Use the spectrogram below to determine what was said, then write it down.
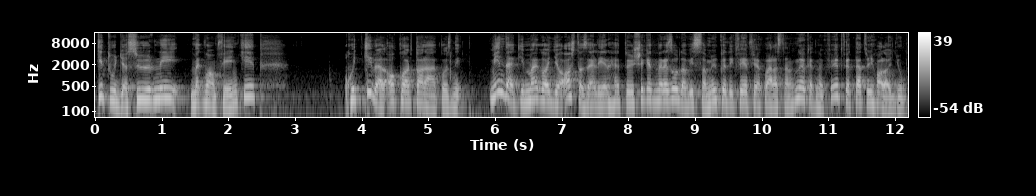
ki tudja szűrni, meg van fénykép, hogy kivel akar találkozni. Mindenki megadja azt az elérhetőséget, mert ez oda-vissza működik, férfiak választanak nőket, nők férfiak, tehát hogy haladjunk.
